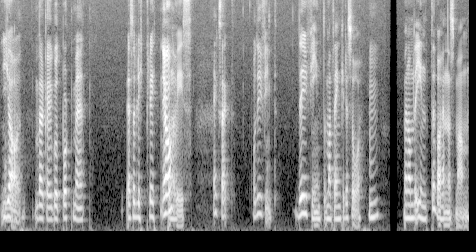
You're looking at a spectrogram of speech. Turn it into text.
Och Ja. verkar ju gått bort med... är så lyckligt Ja. på något vis. Exakt. Och det är ju fint. Det är ju fint om man tänker det så. Mm. Men om det inte var hennes man,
